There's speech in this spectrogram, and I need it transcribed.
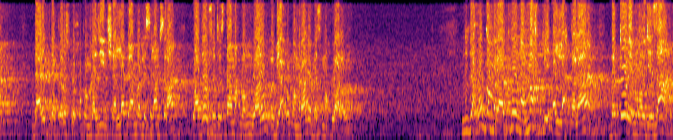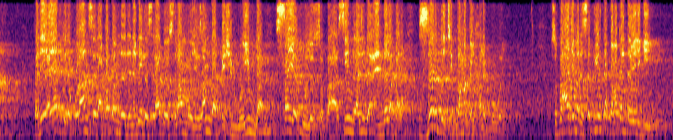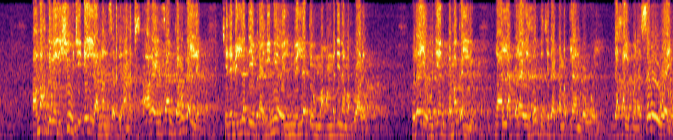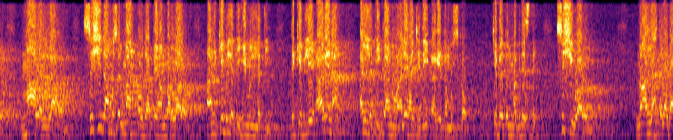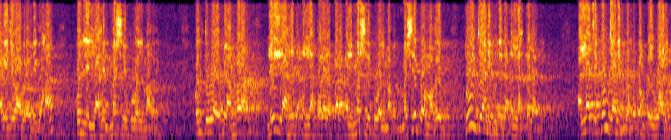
دارت د کرستو حکم راځي ان شاء الله پیغمبر علیہ السلام سره وعده شو چې ستا مخ به مو واړو او بیا حکم راغی بس مخ واړو نو د حکم راتلو نه مخکې الله تعالی به تور معجزه په دې آیات کې د قران صداقت هم د نبی له صلوات و سلام معجزه ده پیشنګویم ده سيقول الصبح سین راځي د آینده لپاره زرد چې کمکل خلق بووي صبح جمع د سفیه ته کمکل ته ویل کی او مخکې ویل شو چې الا من سفیه نفس هغه انسان کمکل له چې د ملت ابراهیمی او ملت محمدی نه مخواړي ودا يهوديان کما کلی نو الله تعالی عزت چې دا کما کلان به وای د خلقونه سو وای ما والله سشي دا مسلمان او دا پیغمبر واړو ان قبلتهم التي د قبله هغه نه التي كانوا عليها چې دی هغه ته مسکو چې بیت المقدس ته سشي واړو نو الله تعالی دا جواب راولېږه ها قل لله المشرق والمغرب قلت هو پیغمبر لله د الله تعالی لپاره المشرق والمغرب مشرق او مغرب ټول جانبونه د الله تعالی دي الله چې کوم جانب ته حکم کوي واړي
